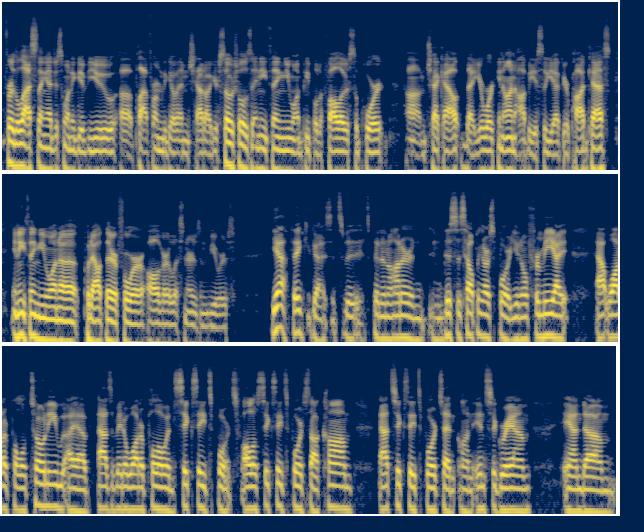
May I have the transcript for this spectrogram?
for the last thing, I just want to give you a platform to go ahead and shout out your socials, anything you want people to follow, support, um, check out that you're working on. Obviously, you have your podcast. Anything you want to put out there for all of our listeners and viewers. Yeah, thank you guys. It's been it's been an honor, and, and this is helping our sport. You know, for me, I at Water Polo Tony, I have Azevedo Water Polo and Six Eight Sports. Follow 68sports.com at Six Eight Sports at, on Instagram, and um,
